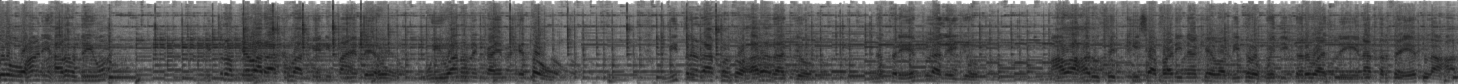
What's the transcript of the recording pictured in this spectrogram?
પણ ઓહાણી હારો નહીં હો. મિત્રો કેવા રાખવા કેની પાસે બેહું? હું યુવાનોને કાયમ કહેતો હોઉં. મિત્ર રાખો તો હારા રાખજો, નકર એકલા લઈજો. માવા હારું થઈને ખિસ્સા ફાડી નાખે એવા મિત્રો કોઈ કરવા જ નહીં, એના કરતા એકલા હાર.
